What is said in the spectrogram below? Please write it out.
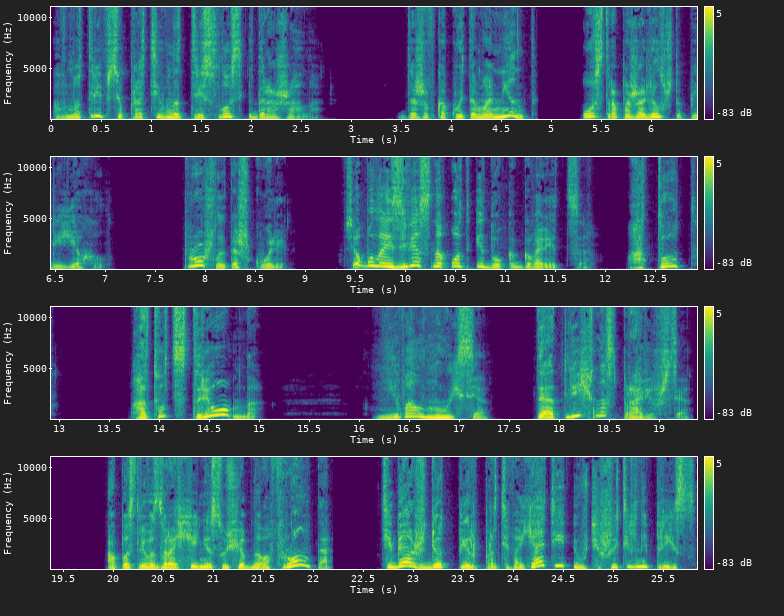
а внутри все противно тряслось и дрожало. Даже в какой-то момент остро пожалел, что переехал. В прошлой-то школе все было известно от и до, как говорится. А тут... А тут стрёмно. Не волнуйся, ты отлично справишься. А после возвращения с учебного фронта тебя ждет пир противоядия и утешительный приз,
